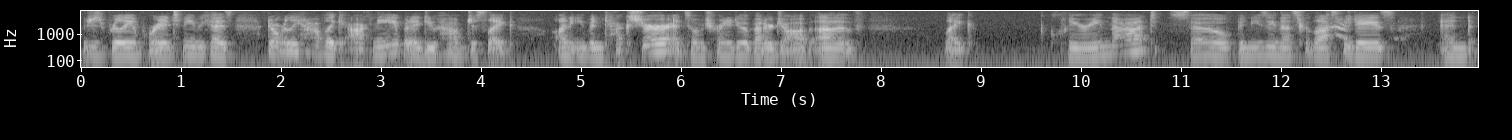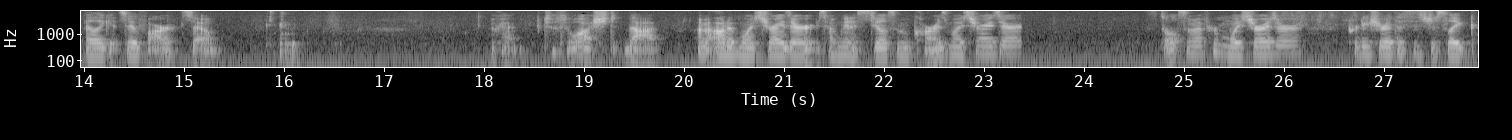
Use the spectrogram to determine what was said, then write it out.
which is really important to me because I don't really have like acne but I do have just like uneven texture and so I'm trying to do a better job of like clearing that. So been using this for the last few days and I like it so far so. Okay just washed that I'm out of moisturizer, so I'm gonna steal some of Cara's moisturizer. Stole some of her moisturizer. Pretty sure this is just like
